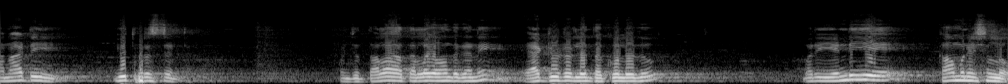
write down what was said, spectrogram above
ఆనాటి యూత్ ప్రెసిడెంట్. కొంచెం తల తెల్లగా ఉంది కానీ యాక్టివిటీలు ఏం తక్కువ లేదు. మరి ఎన్డీఏ కాంబినేషన్లో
